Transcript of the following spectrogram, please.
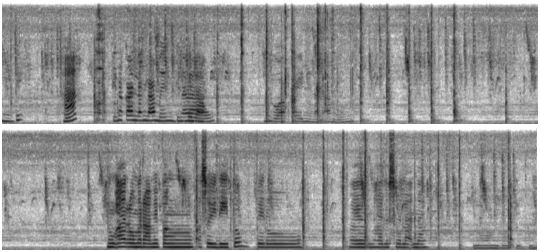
Hindi. Ha? Kinakaan lang namin, ginagaw. Gawa kayo nila namin. Nung araw, marami pang kasoy dito, pero ngayon halos wala na. Ginawang bukid na.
